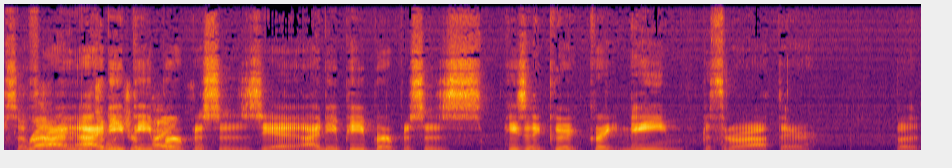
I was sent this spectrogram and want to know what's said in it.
so Right, for I- IDP purposes, yeah, IDP purposes, he's a good great name to throw out there, but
